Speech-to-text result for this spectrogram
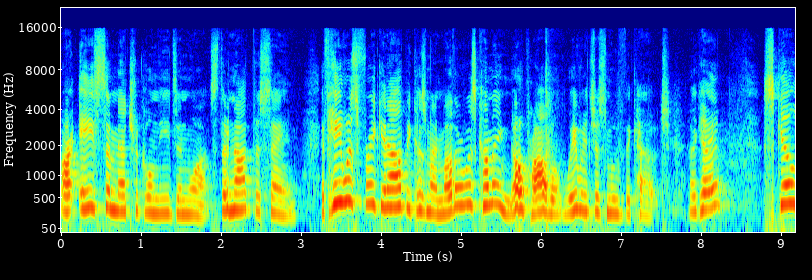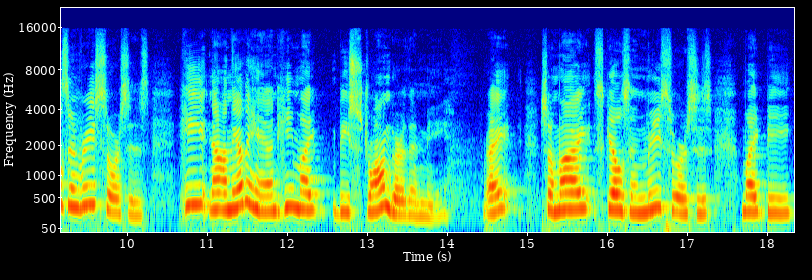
our asymmetrical needs and wants. They're not the same. If he was freaking out because my mother was coming, no problem. We would just move the couch. Okay? Skills and resources. He now on the other hand, he might be stronger than me, right? So my skills and resources might be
